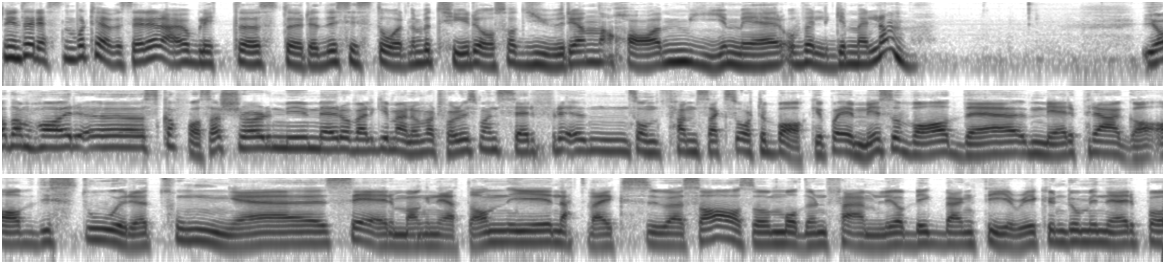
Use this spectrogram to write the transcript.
Men Interessen for TV-serier er jo blitt eh, større de siste årene. Betyr det også at juryen har mye mer å velge mellom? Ja, de har uh, eh, skaffa seg sjøl mye mer å velge imellom. hvert fall Hvis man ser sånn fem-seks år tilbake på Emmy, så var det mer prega av de store, tunge seermagnetene i nettverks-USA. Altså Modern Family og Big Bang Theory kunne dominere på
